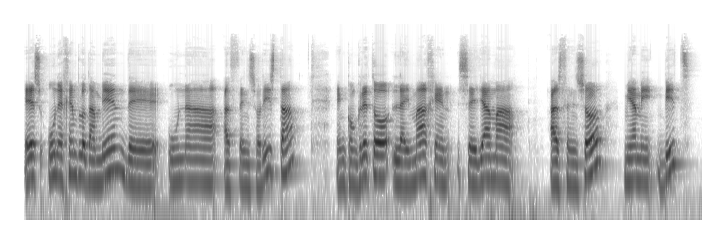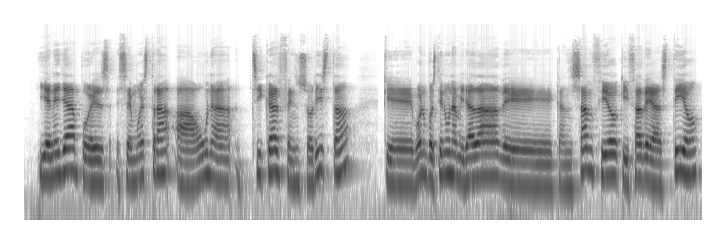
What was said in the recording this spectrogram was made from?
es un ejemplo también de una ascensorista. En concreto, la imagen se llama Ascensor Miami Beach y en ella pues se muestra a una chica ascensorista que bueno pues tiene una mirada de cansancio, quizá de hastío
